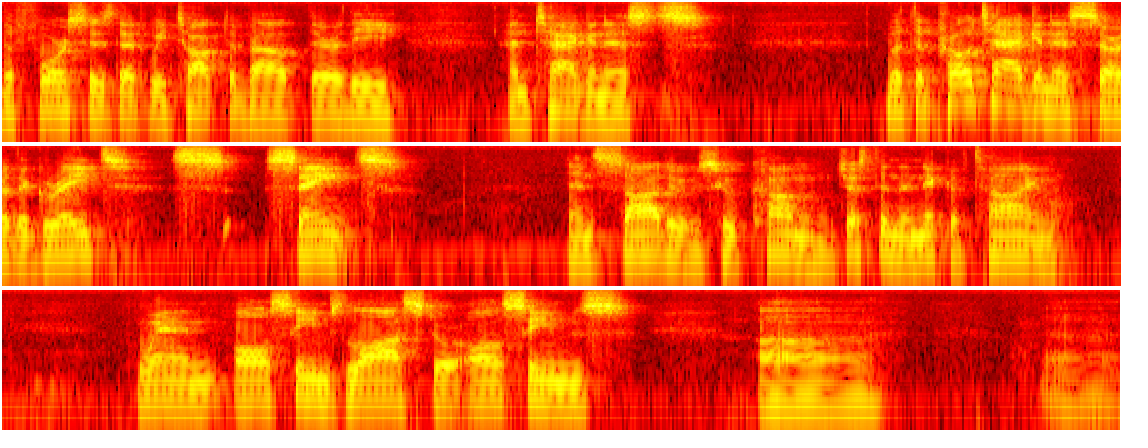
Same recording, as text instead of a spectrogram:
The forces that we talked about, they're the antagonists. But the protagonists are the great saints and sadhus who come just in the nick of time when all seems lost or all seems uh, uh,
